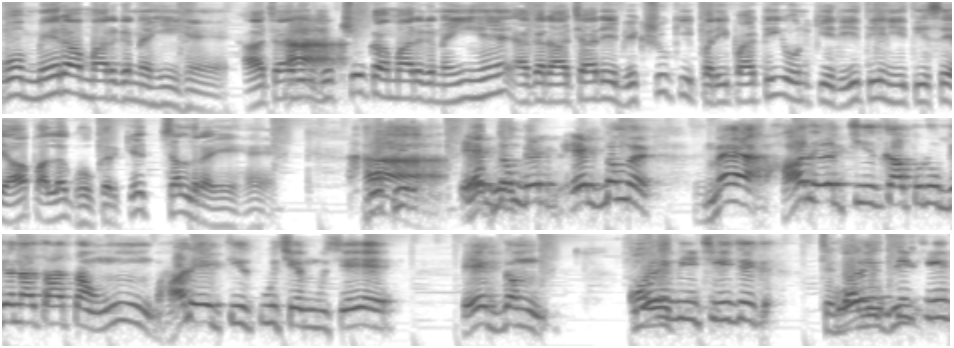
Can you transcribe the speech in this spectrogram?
वो मेरा मार्ग नहीं है। आचार्य हाँ। भिक्षु का मार्ग नहीं है। अगर आचार्य भिक्षु की परिपाटी उनकी रीति नीति से आप अलग होकर के चल रहे हैं हाँ। एकदम एकदम मैं हर एक चीज़ का प्रूफ देना चाहता हूँ। हर एक चीज़ पूछे मुझसे। एकदम कोई कोई- भी चीज़ कोई भी चीज़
